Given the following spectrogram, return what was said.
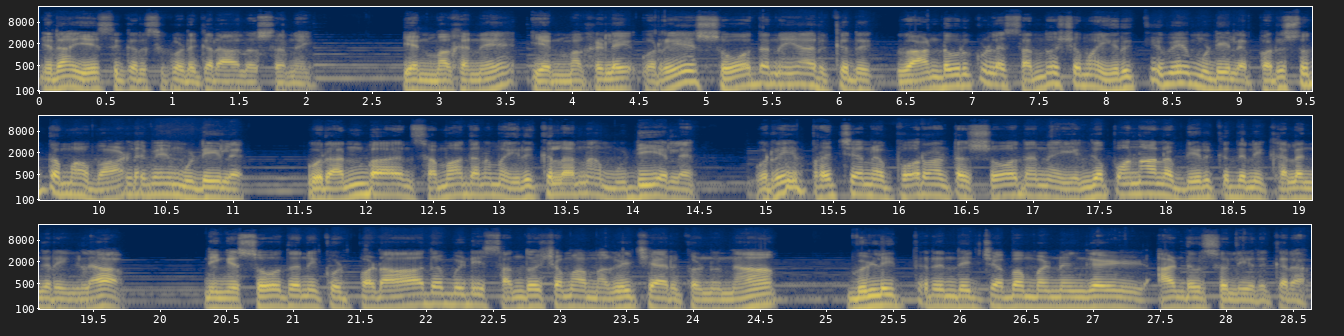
இதான் இயேசு கிறிஸ்து கொடுக்கிற ஆலோசனை. என் மகனே என் மகளே ஒரே சோதனையா இருக்குது. ஆண்டவருக்குள்ள சந்தோஷமா இருக்கவே முடியல பரிசுத்தமா வாழவே முடியல. ஒரு அன்பா சமாதானமா இருக்கலாம்னா முடியல. ஒரே பிரச்சனை போராட்ட சோதனை எங்க போனாலும் அப்படி இருக்குதுன்னு கலங்குறீங்களா? நீங்க சோதனைக்கு உட்படாதபடி சந்தோஷமா மகிழ்ச்சியா இருக்கணும்னா விழித்திருந்து ஜெபம் பண்ணுங்கள் ஆண்டவர் சொல்லி இருக்கிறார்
